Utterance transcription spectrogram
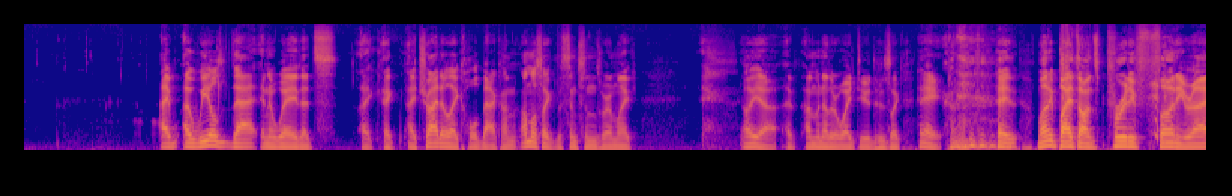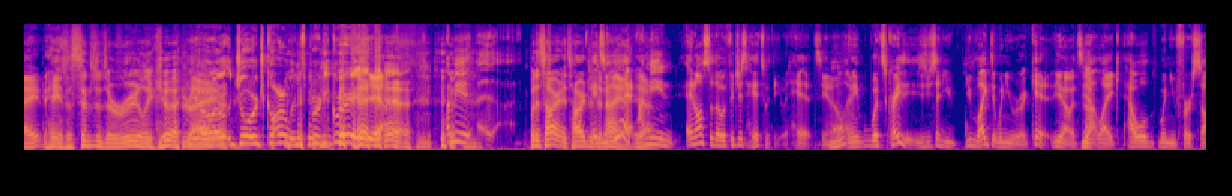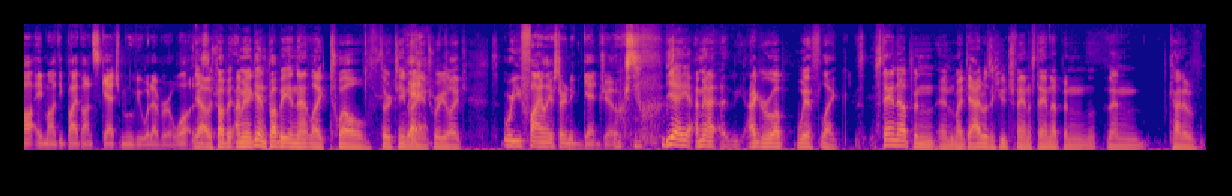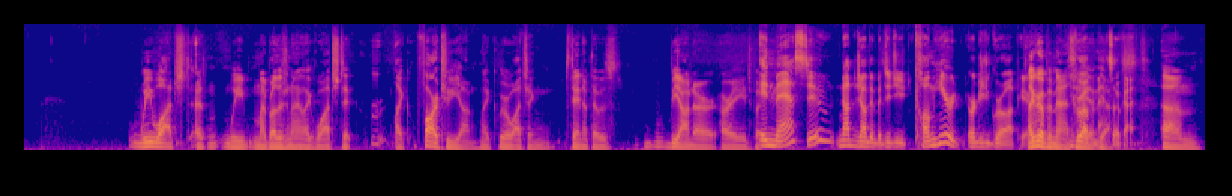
I I wield that in a way that's like I I try to like hold back on almost like The Simpsons, where I'm like. Oh yeah, I, I'm another white dude who's like, "Hey, hey, Monty Python's pretty funny, right? Hey, The Simpsons are really good, right?" George Carlin's pretty great. yeah, I mean, uh, But it's hard. It's hard to it's, deny yeah, it. I mean, and also though, if it just hits with you, it hits. You know, I mean, what's crazy is you said you you liked it when you were a kid. You know, it's Yeah. not like how old when you first saw a Monty Python sketch movie, whatever it was. Yeah, it was probably. I mean, again, probably in that like 12, 13 Yeah. range where you're like, where you finally are starting to get jokes. yeah, yeah. I mean, I, I grew up with like stand up, and and my dad was a huge fan of stand up, and then kind of we watched. We my brothers and I like watched it like far too young. Like we were watching stand up that was beyond our our age. But in Mass too. Not to jump in, but did you come here or did you grow up here? I grew up in Mass. You grew yeah, up in yeah, Mass. Okay. Um,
